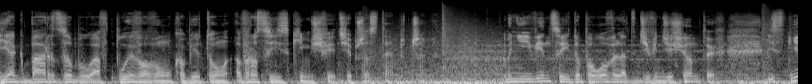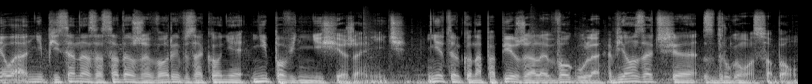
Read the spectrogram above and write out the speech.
jak bardzo była wpływową kobietą w rosyjskim świecie przestępczym. Mniej więcej do połowy lat 90. istniała niepisana zasada, że wory w zakonie nie powinni się żenić. Nie tylko na papierze, ale w ogóle wiązać się z drugą osobą,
